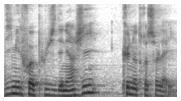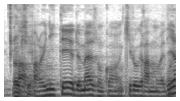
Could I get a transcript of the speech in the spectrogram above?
10 000 fois plus d'énergie que notre Soleil, par, unité de masse, donc en kilogramme, on va dire.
